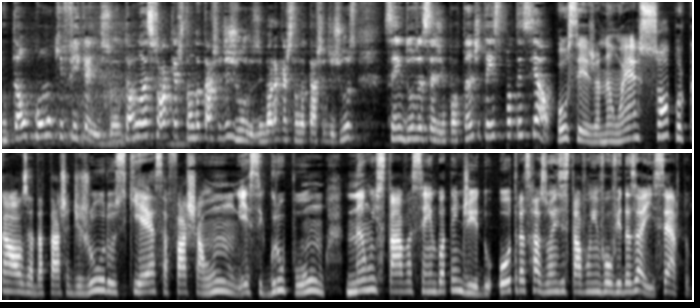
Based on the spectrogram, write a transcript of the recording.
Então, como que fica isso? Então, não é só a questão da taxa de juros, embora a questão da taxa de juros, sem dúvida, seja importante, tem esse potencial. Ou seja, não é só por causa da taxa de juros que essa faixa 1, esse grupo 1, não estava sendo atendido. Outras razões estavam envolvidas aí, certo?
